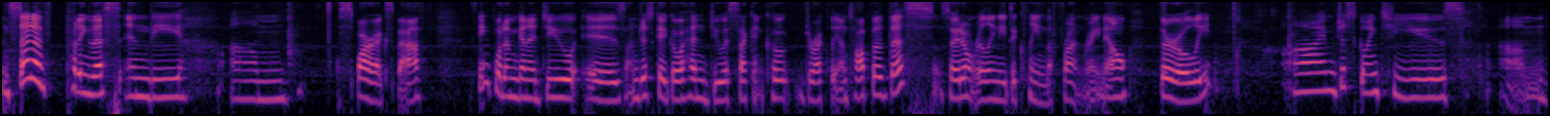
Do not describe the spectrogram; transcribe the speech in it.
instead of putting this in the um, bath, I think what I'm gonna do is I'm just gonna go ahead and do a second coat directly on top of this. So I don't really need to clean the front right now thoroughly. I'm just going to use um,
